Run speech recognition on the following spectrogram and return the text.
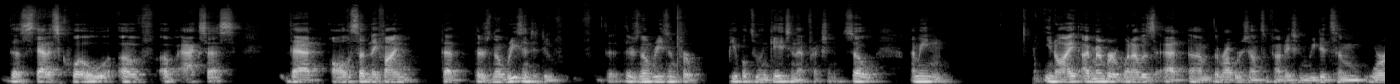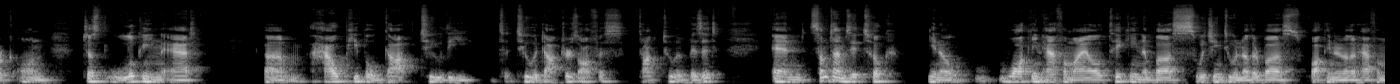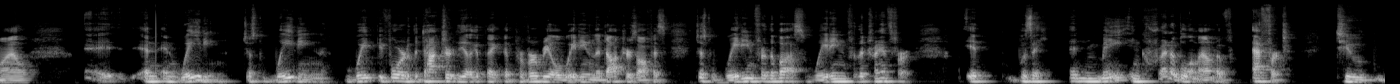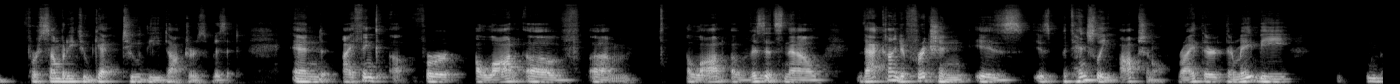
the status quo of of access that all of a sudden they find that there's no reason to do there's no reason for people to engage in that friction. So I mean you know, I, I, remember when I was at um, the Robert Johnson Foundation, we did some work on just looking at um, how people got to the to, to, a doctor's office, talk to a visit, and sometimes it took you know walking half a mile, taking a bus, switching to another bus, walking another half a mile, eh, and and waiting, just waiting, wait before the doctor, like, like the proverbial waiting in the doctor's office, just waiting for the bus, waiting for the transfer. It was a, an incredible amount of effort to for somebody to get to the doctor's visit and i think uh, for a lot of um, a lot of visits now that kind of friction is is potentially optional right there there may be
